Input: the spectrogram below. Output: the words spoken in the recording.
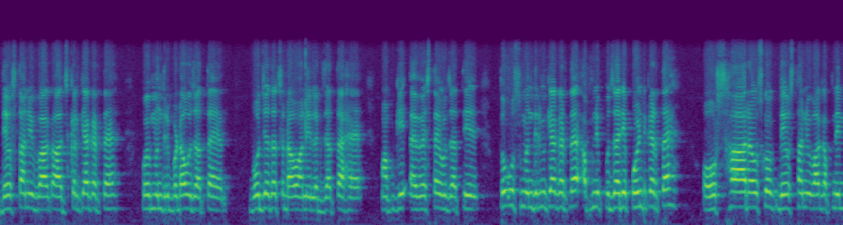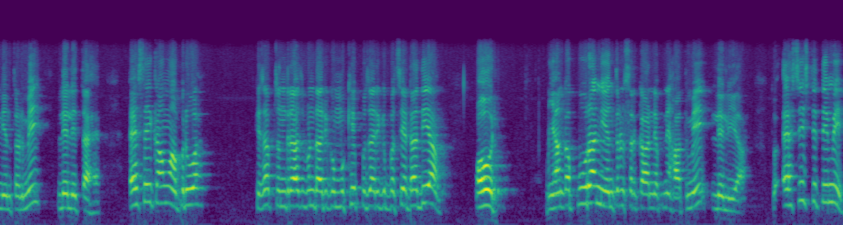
देवस्थान विभाग आजकल क्या करता है? कोई मंदिर बड़ा हो जाता है, बहुत ज़्यादा चढ़ाव आने लग जाता है, वहाँ की अव्यवस्थाएँ हो जाती है तो उस मंदिर में क्या करता है? अपने पुजारी अपॉइंट करता है और सारा उसको देवस्थान विभाग अपने नियंत्रण में ले लेता है। ऐसे ही काम वहाँ पर हुआ कि साहब चंद्रराज भंडारी को मुख्य पुजारी के पद से हटा दिया और यहाँ का पूरा नियंत्रण सरकार ने अपने हाथ में ले लिया। तो ऐसी स्थिति में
